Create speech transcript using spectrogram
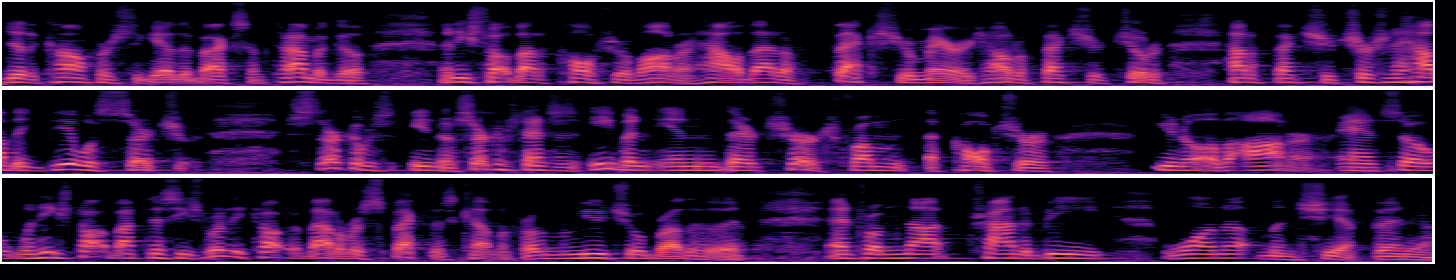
did a conference together back some time ago, and he's talking about a culture of honor and how that affects your marriage, how it affects your children, how it affects your church, and how they deal with circum, you know, circumstances even in their church from a culture you know, of honor. And so when he's talking about this, he's really talking about a respect that's coming from a mutual brotherhood and from not trying to be one upmanship and yeah.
